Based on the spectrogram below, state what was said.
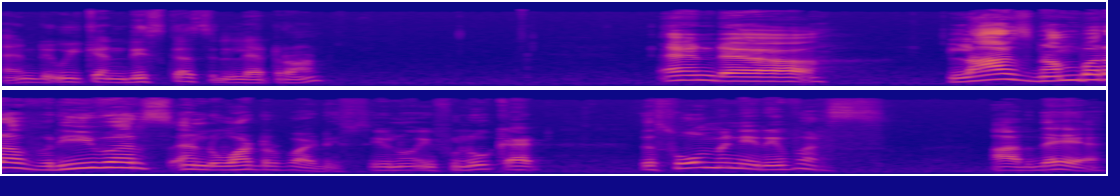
and we can discuss it later on. And uh, large number of rivers and water bodies. You know if you look at the so many rivers are there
